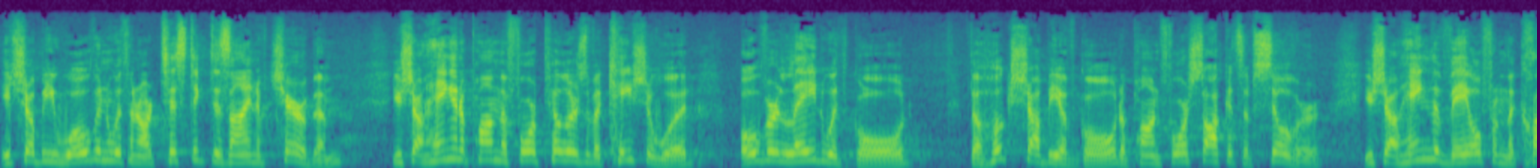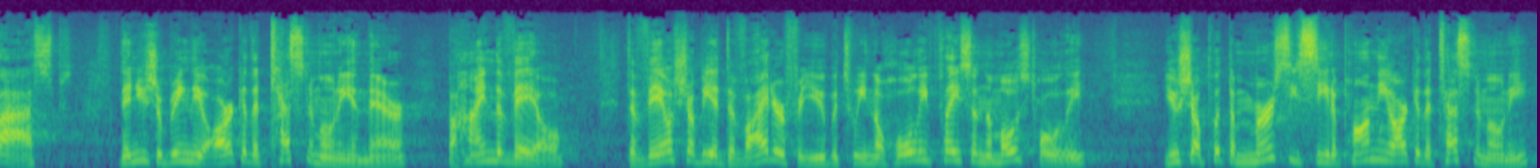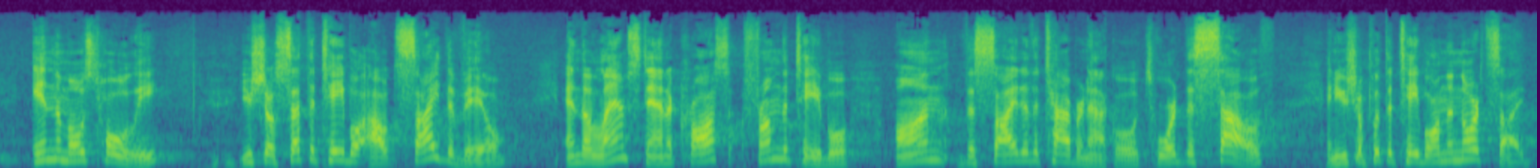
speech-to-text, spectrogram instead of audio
It shall be woven with an artistic design of cherubim. You shall hang it upon the four pillars of acacia wood, overlaid with gold. The hooks shall be of gold upon four sockets of silver. You shall hang the veil from the clasps. Then you shall bring the ark of the testimony in there, behind the veil. The veil shall be a divider for you between the holy place and the most holy. You shall put the mercy seat upon the ark of the testimony in the most holy. You shall set the table outside the veil, and the lampstand across from the table on the side of the tabernacle toward the south, and you shall put the table on the north side.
